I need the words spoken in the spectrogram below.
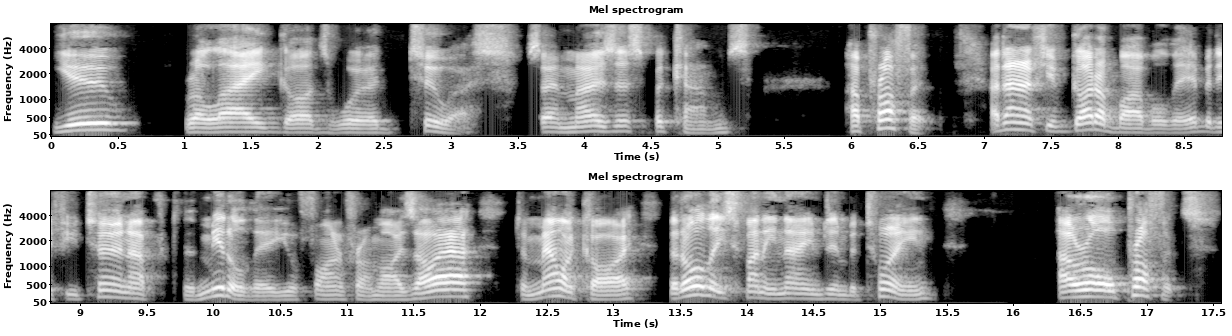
You relay God's word to us. So Moses becomes a prophet. I don't know if you've got a Bible there, but if you turn up to the middle there, you'll find from Isaiah to Malachi that all these funny names in between are all prophets.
